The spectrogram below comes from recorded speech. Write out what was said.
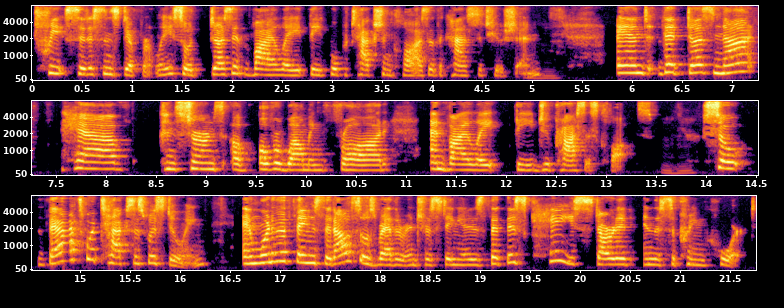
treat citizens differently, so it doesn't violate the Equal Protection Clause of the Constitution, and that does not have concerns of overwhelming fraud and violate the due process clause. Mm-hmm. So that's what Texas was doing. And one of the things that also is rather interesting is that this case started in the Supreme Court.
